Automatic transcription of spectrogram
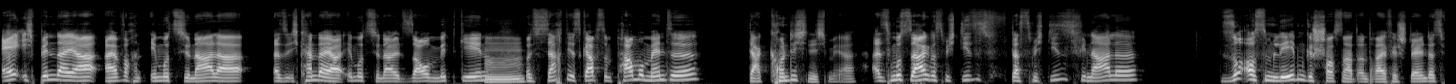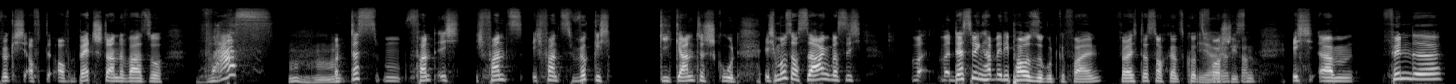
ey, ich bin da ja einfach ein emotionaler, also ich kann da ja emotional sau mitgehen. Mhm. Und ich sag dir, es gab so ein paar Momente, da konnte ich nicht mehr. Also ich muss sagen, dass mich dieses, dass mich dieses Finale so aus dem Leben geschossen hat an drei, vier Stellen, dass ich wirklich auf, auf dem Bett stand und war so, was? Mhm. Und das fand ich, ich fand's, ich fand's wirklich gigantisch gut. Ich muss auch sagen, dass ich, deswegen hat mir die Pause so gut gefallen. Vielleicht das noch ganz kurz Ja, ja, vorschießen. ich ähm, finde,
